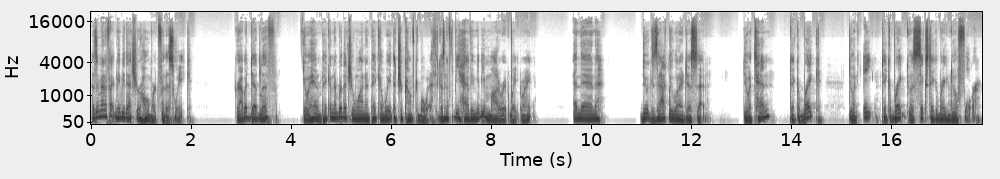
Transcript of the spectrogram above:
As a matter of fact, maybe that's your homework for this week. Grab a deadlift, go ahead and pick a number that you want and pick a weight that you're comfortable with. It doesn't have to be heavy, maybe a moderate weight, right? And then do exactly what I just said. Do a 10, take a break, do an eight, take a break, do a six, take a break, and do a four.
